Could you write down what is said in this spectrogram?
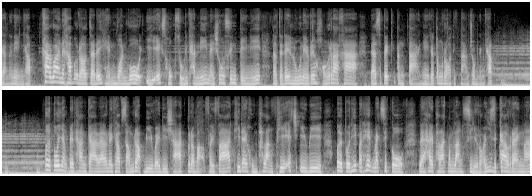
กันนั่นเองครับ คาดว่านะครับเราจะได้เห็น Volvo EX60 คันนี้ในช่วงสิ้นปีนี้ เราจะได้รู้ในเรื่องของราคาและสเปคต่างๆไงก็ต้องรอติดตามชมกันครับ เปิดตัวอย่างเป็นทางการแล้วนะครับสำหรับ BYD Shark กระบะไฟฟ้าที่ได้ขุมพลัง PHEV เปิดตัวที่ประเทศเม็กซิโก และให้พละกำลัง 429 แรงม้า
